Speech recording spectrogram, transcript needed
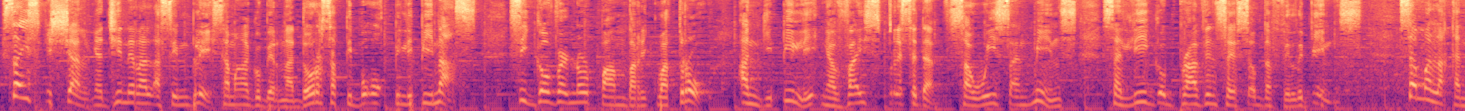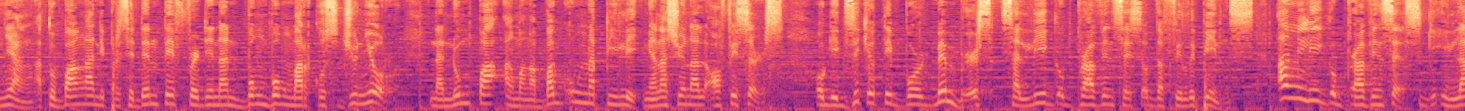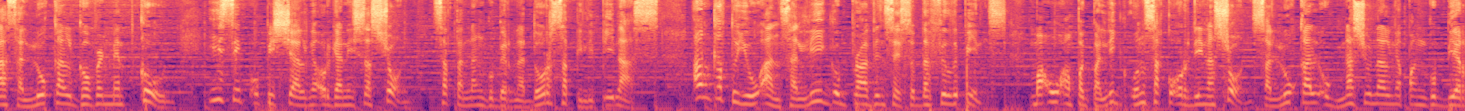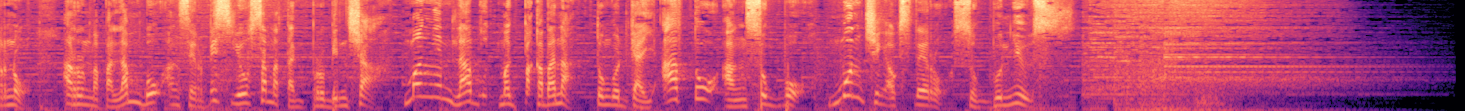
Sa espesyal nga General Assembly sa mga gobernador sa tibuok Pilipinas, si Governor Pambari IV ang gipili nga Vice President sa Ways and Means sa League of Provinces of the Philippines. Sa Malacanang atubangan ni Presidente Ferdinand Bongbong Marcos Jr. nanumpa ang mga bagong napili nga national officers o executive board members sa League of Provinces of the Philippines. Ang League of Provinces giila sa Local Government Code isip opisyal nga organisasyon sa tanang gobernador sa Pilipinas. Ang katuyuan sa League of Provinces of the Philippines mao ang pagpalig-on sa koordinasyon sa lokal ug nasyonal nga panggobyerno aron mapalambo ang serbisyo sa matag probinsya. Manginlabot magpakabana tungod kay ato ang sugbo. Munching Austero, Sugbo News.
